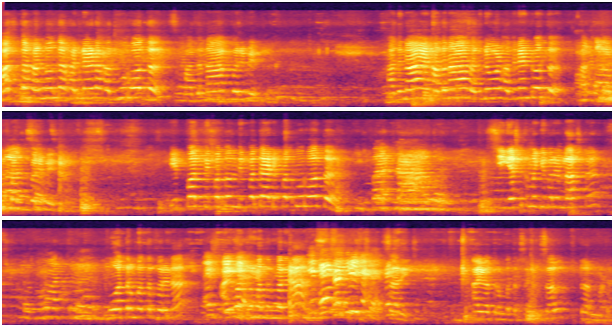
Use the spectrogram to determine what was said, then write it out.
ಹತ್ತು, ಹನ್ನೊಂದು, ಹನ್ನೆರಡು, ಹದಿಮೂರು ಹೋದ ಹದಿನಾಲ್ಕು ಬರಿಬೇಕು. ಹದಿನಾರು ಹದಿನಾರು, ಹದಿನೇಳು, ಹದಿನೆಂಟು ಹೋದ ಹತ್ತೊಂಬತ್ತು ಬರಿಬೇಕು. ಇಪ್ಪತ್ತು, ಇಪ್ಪತ್ತೊಂದು, ಇಪ್ಪತ್ತೆರಡು ಇಪ್ಪತ್ತ್ಮೂರು ಹೋದ ಇಪ್ಪತ್ನಾಲ್ಕು ಈಗ ಎಷ್ಟು ಮಗ್ಗಿ ಬರೀ ಲಾಸ್ಟ್ ಮೂವತ್ತು ಮೂವತ್ತೊಂಬತ್ತರ ಬರೀನಾ ಐವತ್ತೊಂಬತ್ತರ ಬರೀನಾ ಎಷ್ಟು ಟೀಚರ್? ಸರಿ ಐವತ್ತೊಂಬತ್ತರ ಸರಿ ಸ್ವಲ್ಪ ಟರ್ನ್ ಮಾಡು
